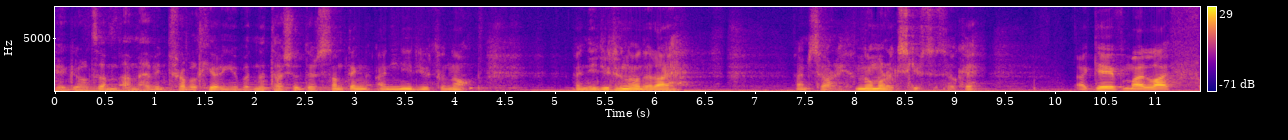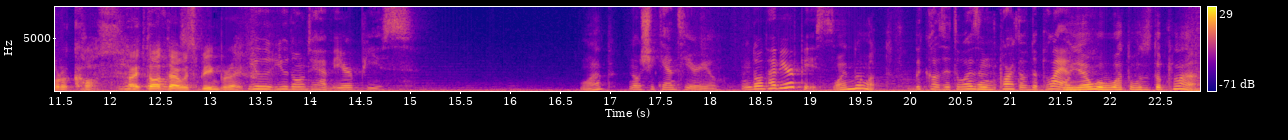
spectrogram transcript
Okay, girls, I'm, I'm having trouble hearing you, but Natasha, there's something I need you to know. I need you to know that I. I'm sorry. No more excuses, okay? I gave my life for a cause. You I thought I was being brave. You you don't have earpiece. What? No, she can't hear you. You don't have earpiece Why not? because it wasn't part of the plan. Well, yeah, well, what was the plan?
